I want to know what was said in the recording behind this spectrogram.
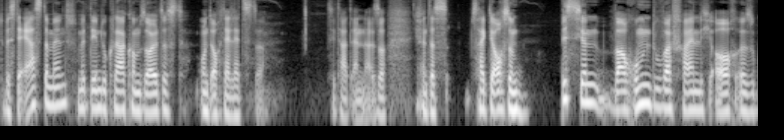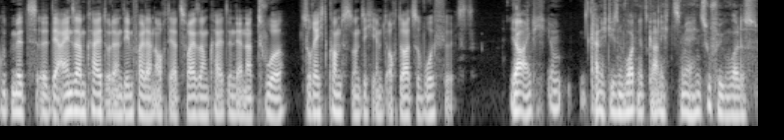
du bist der erste Mensch, mit dem du klarkommen solltest und auch der letzte. Zitat Ende. Also ich finde, das zeigt ja auch so ein bisschen, warum du wahrscheinlich auch äh, so gut mit äh, der Einsamkeit oder in dem Fall dann auch der Zweisamkeit in der Natur zurechtkommst und dich eben auch dort so wohlfühlst. Ja, eigentlich ähm, kann ich diesen Worten jetzt gar nichts mehr hinzufügen, weil das,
